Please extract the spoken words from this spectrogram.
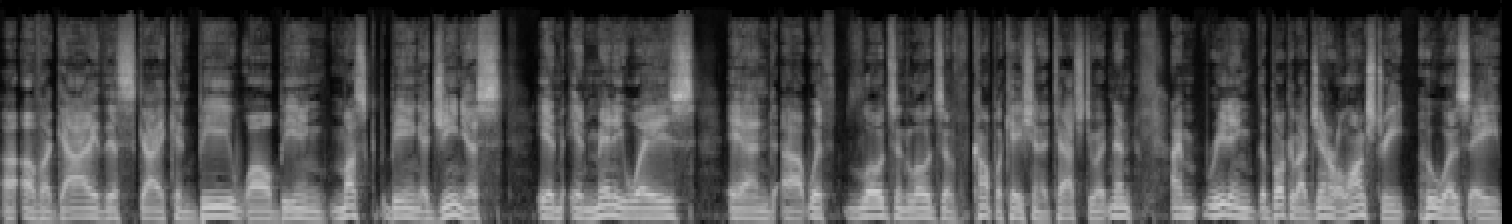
uh, of a guy this guy can be while being Musk being a genius in in many ways and uh, with loads and loads of complication attached to it. And then I'm reading the book about General Longstreet, who was a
